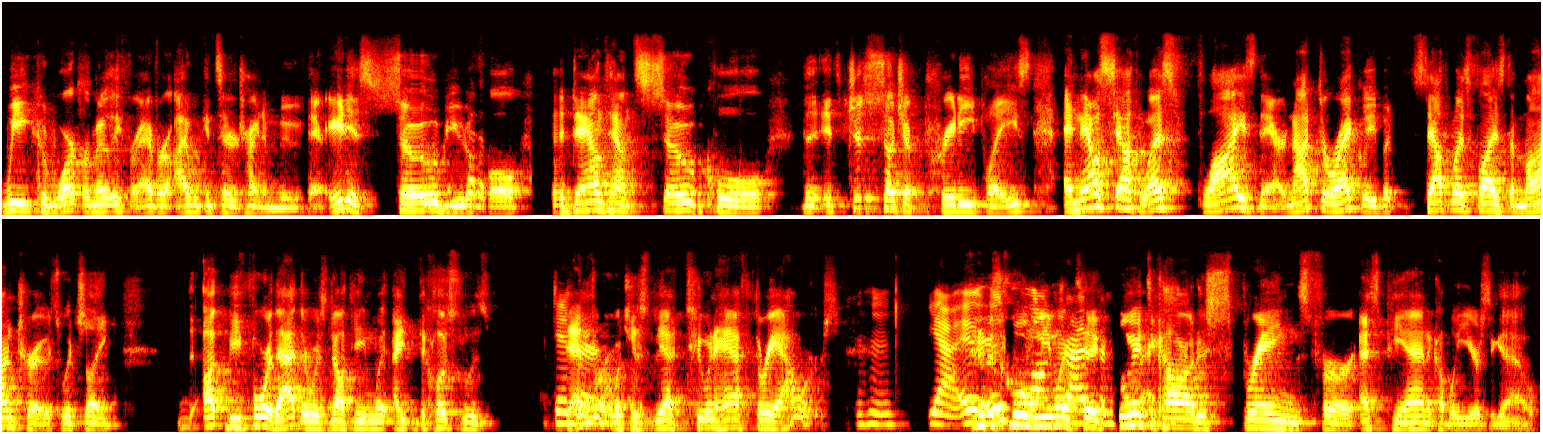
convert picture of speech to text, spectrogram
we could work remotely forever, I would consider trying to move there. It is so beautiful. The downtown's so cool. The, it's just such a pretty place. And now Southwest flies there, not directly, but Southwest flies to Montrose, which like uh, before that there was nothing. I, the closest was denver, Denver, which is yeah two and a half, three hours. Mhm. Yeah And it was a cool. We went to we went to Colorado Springs for SPN a couple years ago.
